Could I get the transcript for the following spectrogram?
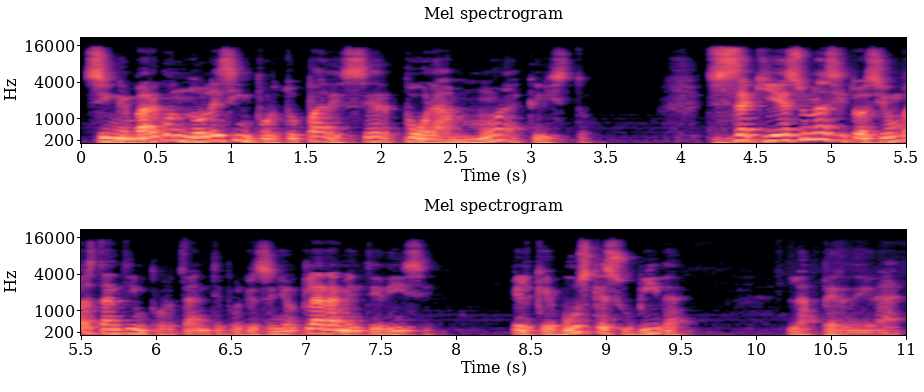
Sin embargo, no les importó padecer por amor a Cristo. Entonces aquí es una situación bastante importante porque el Señor claramente dice, el que busque su vida, la perderá.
